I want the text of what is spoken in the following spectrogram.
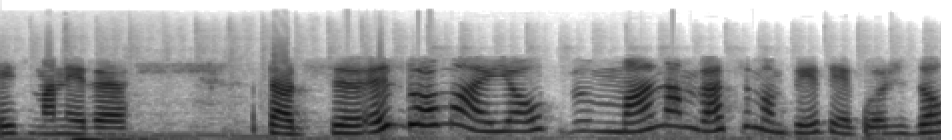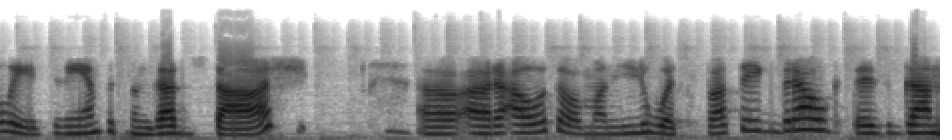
Es, man ir eh, tāds, eh, es domāju, jau manam vecumam pietiekoši zolīts 11 gadu stāsts. Uh, ar auto man ļoti patīk braukt. Es gan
